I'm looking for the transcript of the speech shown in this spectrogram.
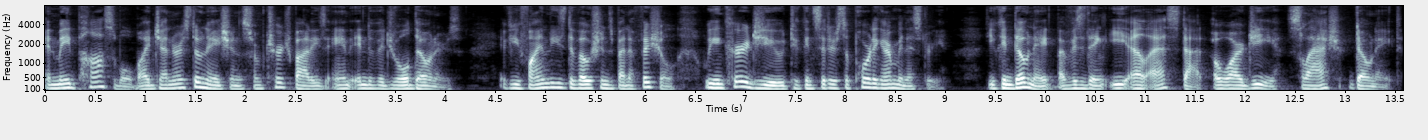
and made possible by generous donations from church bodies and individual donors. If you find these devotions beneficial, we encourage you to consider supporting our ministry. You can donate by visiting els.org/donate.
